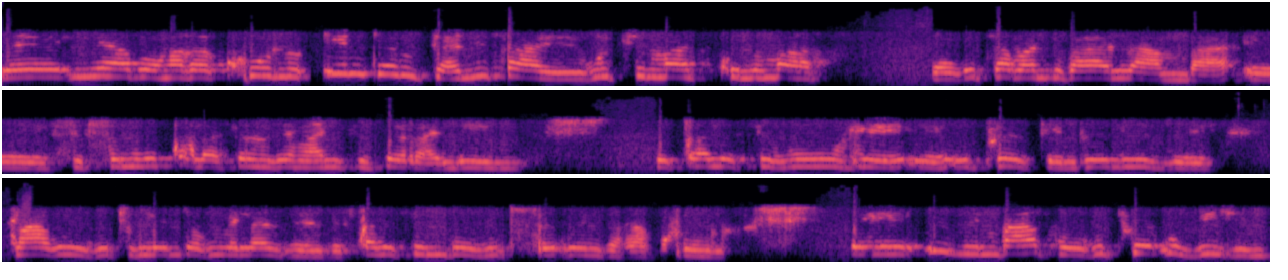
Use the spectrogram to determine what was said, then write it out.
Eh, ngiyabonga kakhulu into engidanisayo ukuthi masikhuluma ngokuthi abantu bayalamba um sifuna ukuqala senze ngani siseralini siqale sibuke eh, upresident welizwe xa kuyukuthi kule nto kumele azenze siqale simbuke ukuthi sekwenza kakhulu. Um izimbabwe kuthiwe uvision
